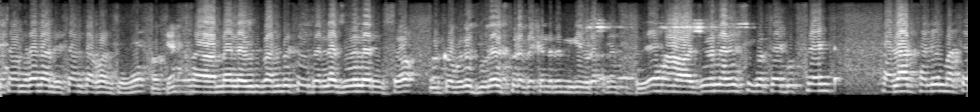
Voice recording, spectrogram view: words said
ಐತ ಅಂದ್ರೆ ನಾನು ರಿಟರ್ನ್ ತಗೊಂತೀನಿ. ಆಮೇಲೆ ಇಲ್ಲಿ ಬಂದ್ಬಿಟ್ಟು ಇದೆಲ್ಲ ಜ್ಯುವೆಲರೀಸ್ ನೋಡ್ಕೋಬಹುದು ಜ್ಯುವೆಲರ್ಸ್ ಕೂಡ ಬೇಕಂದ್ರೆ ನಿಮಗೆ ರೆಫರೆನ್ಸ್ ಸಿಗ್ತದೆ ಜ್ಯುವೆಲರಿ ಸಿಗುತ್ತೆ. ಡಿಫ್ರೆಂಟ್ ಕಲರ್ಸ್ ಅಲ್ಲಿ ಮತ್ತೆ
